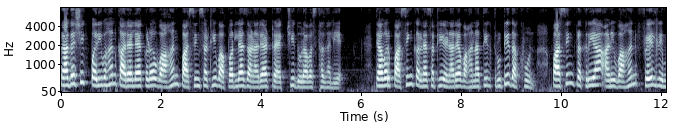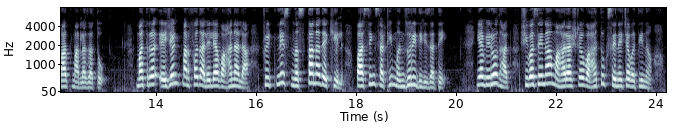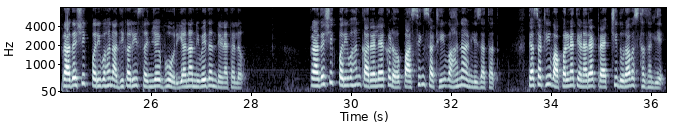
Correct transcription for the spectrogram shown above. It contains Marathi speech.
प्रादेशिक परिवहन कार्यालयाकडं वाहन पासिंगसाठी वापरल्या जाणाऱ्या ट्रॅकची दुरावस्था झाली आहे. त्यावर पासिंग करण्यासाठी येणाऱ्या वाहनातील त्रुटी दाखवून पासिंग प्रक्रिया आणि वाहन फेल रिमार्क मारला जातो. मात्र एजंटमार्फत आलेल्या वाहनाला फिटनेस नसताना देखील पासिंगसाठी मंजुरी दिली जाते. या विरोधात शिवसेना महाराष्ट्र वाहतूक सेनेच्या वतीनं प्रादेशिक परिवहन अधिकारी संजय भोर यांना निवेदन देण्यात आलं. प्रादेशिक परिवहन कार्यालयाकडं पासिंगसाठी वाहनं आणली जातात. त्यासाठी वापरण्यात येणाऱ्या ट्रॅकची दुरावस्था झाली आहे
